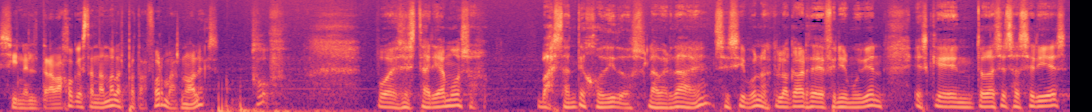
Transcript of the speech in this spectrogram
sin el trabajo que están dando las plataformas, ¿no, Alex? Pues estaríamos bastante jodidos, la verdad, ¿eh? Sí, sí, bueno, es que lo acabas de definir muy bien. Es que en todas esas series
